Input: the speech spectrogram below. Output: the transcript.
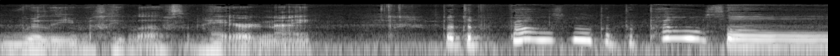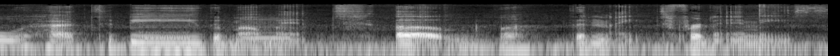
Really, really love some hair tonight. But the proposal, the proposal had to be the moment of the night for the Emmys.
